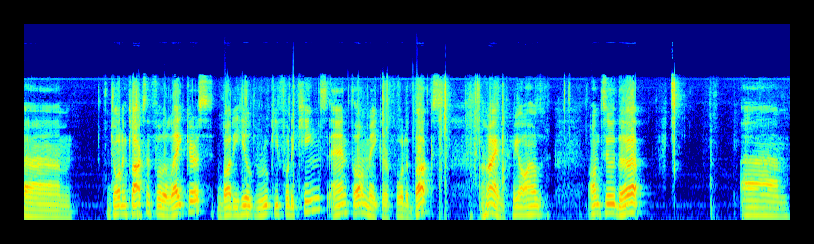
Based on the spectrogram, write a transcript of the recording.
um, Jordan Clarkson for the Lakers. Buddy Hield, rookie for the Kings, and Thon Maker for the Bucks. All right, we all onto the um,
